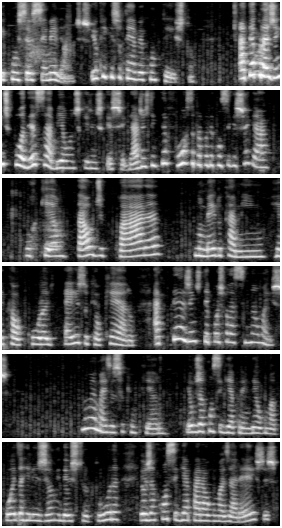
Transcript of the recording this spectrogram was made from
e com os seus semelhantes. E o que, isso tem a ver com o texto? Até para a gente poder saber aonde que a gente quer chegar, a gente tem que ter força para poder conseguir chegar, porque é um tal de para no meio do caminho, recalcula, é isso que eu quero, até a gente depois falar assim, não, mas não é mais isso que eu quero eu já consegui aprender alguma coisa, a religião me deu estrutura, eu já consegui aparar algumas arestas,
